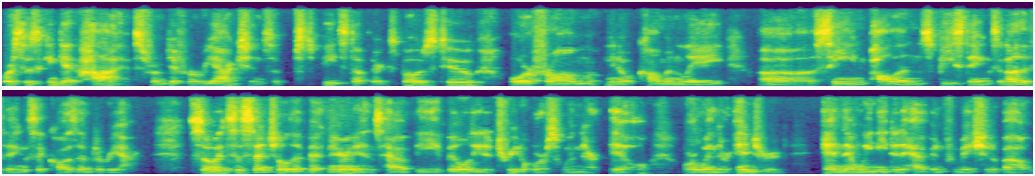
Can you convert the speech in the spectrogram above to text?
Horses can get hives from different reactions of feed stuff they're exposed to or from, you know, commonly uh, seen pollens, bee stings, and other things that cause them to react. So it's essential that veterinarians have the ability to treat a horse when they're ill or when they're injured. And then we need to have information about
